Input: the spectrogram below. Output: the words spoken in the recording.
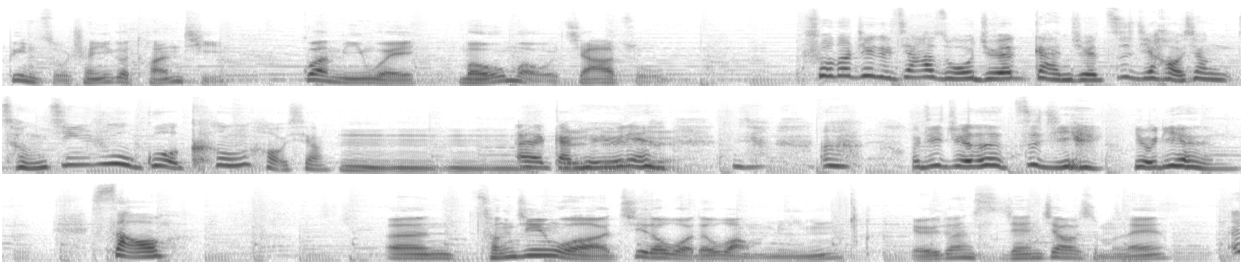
并组成一个团体，冠名为某某家族。说到这个家族，我觉得感觉自己好像曾经入过坑，好像，嗯嗯嗯嗯，哎，感觉有点，嗯，我就觉得自己有点 骚。嗯，曾经我记得我的网名有一段时间叫什么嘞？呃，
